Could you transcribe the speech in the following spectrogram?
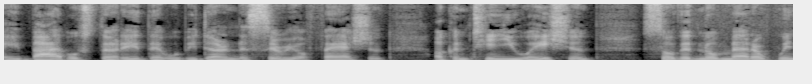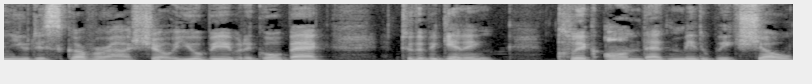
a Bible study that will be done in a serial fashion, a continuation, so that no matter when you discover our show, you'll be able to go back to the beginning, click on that midweek show,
